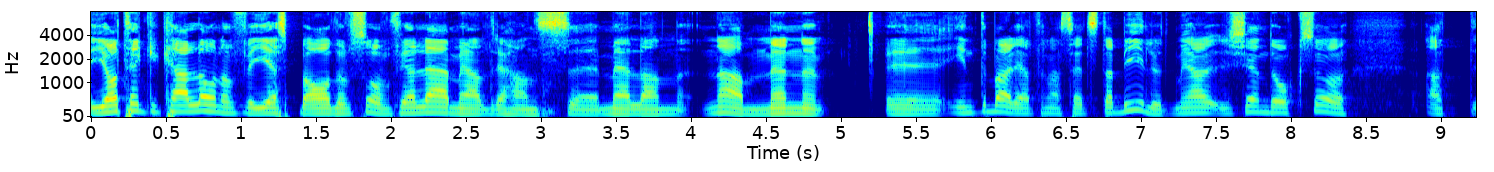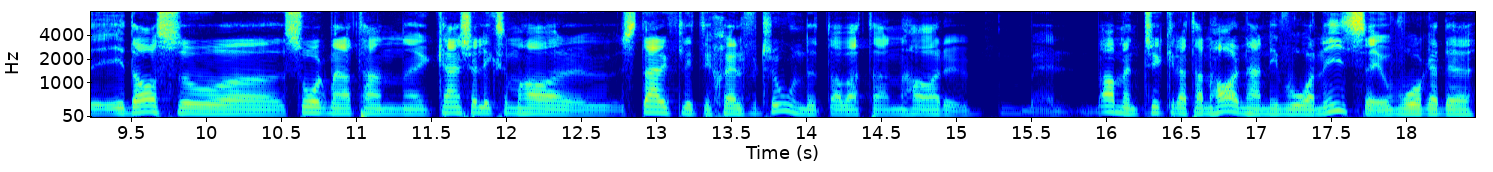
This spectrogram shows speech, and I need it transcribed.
jag tänker kalla honom för Jesper Adolfsson, för jag lär mig aldrig hans eh, mellannamn. Men eh, inte bara det att han har sett stabil ut, men jag kände också att idag så såg man att han kanske liksom har stärkt lite självförtroendet av att han har, ja, men tycker att han har den här nivån i sig och vågade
